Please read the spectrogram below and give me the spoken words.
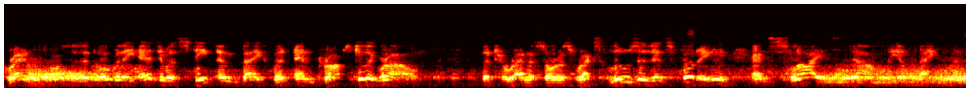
Grant tosses it over the edge of a steep embankment and drops to the ground. The Tyrannosaurus Rex loses its footing and slides down the embankment.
